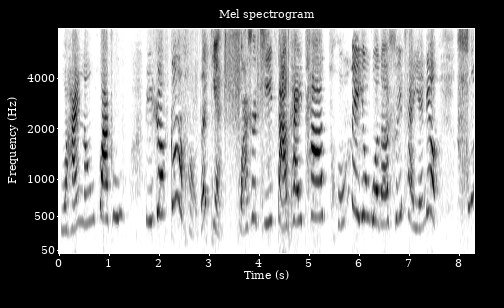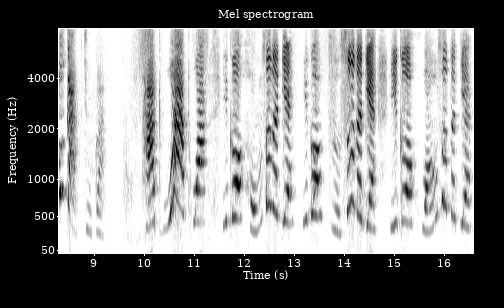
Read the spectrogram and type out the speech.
我还能画出比这更好的点！瓦斯提打开他从没用过的水彩颜料，说干就干。他涂啊涂啊，一个红色的点，一个紫色的点，一个黄色的点，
